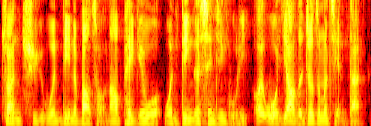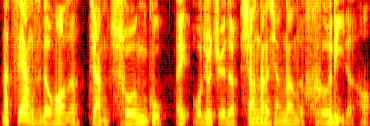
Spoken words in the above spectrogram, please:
赚取稳定的报酬，然后配给我稳定的现金股利。而我要的就这么简单。那这样子的话呢，讲纯股，哎，我就觉得相当相当的合理了哈。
